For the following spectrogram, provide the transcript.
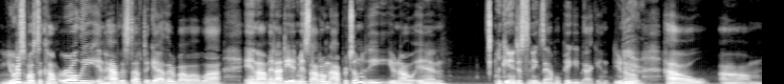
You were supposed to come early and have this stuff together, blah blah blah." And um, and I did miss out on the opportunity, you know. And again, just an example, piggybacking, you know, Yeah. how um,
